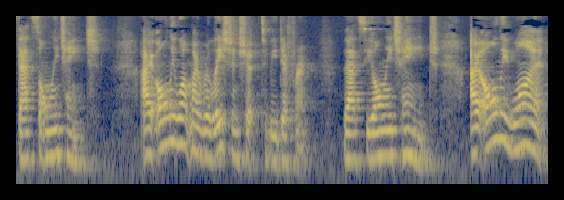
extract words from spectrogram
That's the only change. I only want my relationship to be different. That's the only change. I only want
